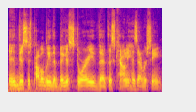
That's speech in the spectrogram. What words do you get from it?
It, this is probably the biggest story that this county has ever seen.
